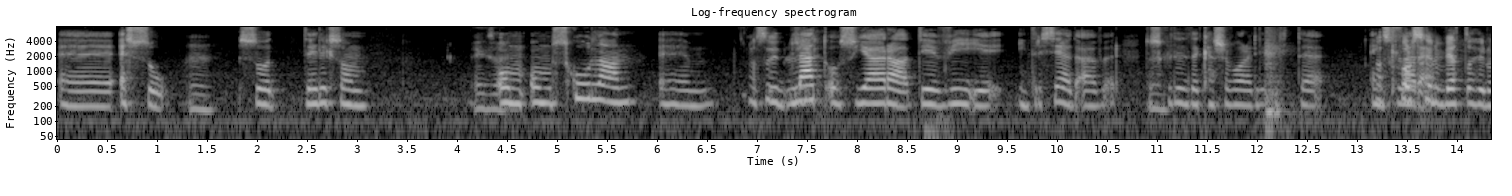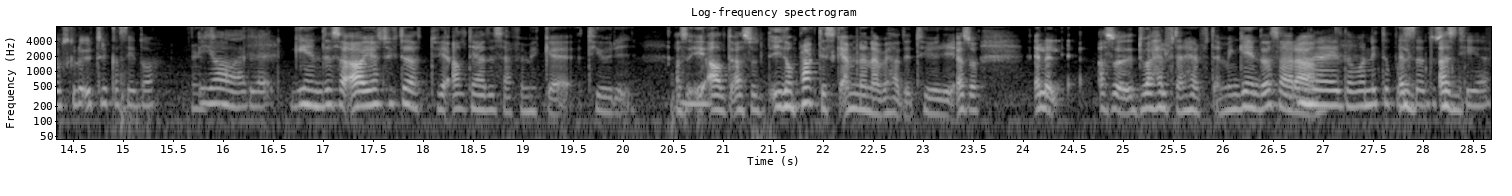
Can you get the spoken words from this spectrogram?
eh, SO. Mm. Så det är liksom, Exakt. om, om skolan ehm, Alltså, lät oss göra det vi är intresserade över, då Mm. skulle det kanske vara li- lite enklare. alltså, folk skulle veta hur de skulle uttrycka sig då. Ja, eller... Är så, ja, jag tyckte att vi alltid hade så här för mycket teori. Alltså, i, allt, alltså, I de praktiska ämnena vi hade teori. Alltså, eller, alltså, det var hälften hälften. Men det var så här... Nej, det var 90 procent och Alltså- så 10.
